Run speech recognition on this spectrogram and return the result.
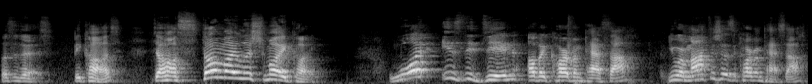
Listen to this. Because dehastamai lishmai kai. What is the din of a korban pesach? You are makdash as a korban pesach.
